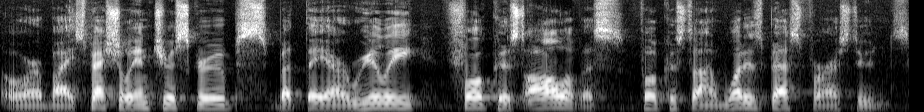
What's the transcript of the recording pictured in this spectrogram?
or by special interest groups, but they are really focused, all of us, focused on what is best for our students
